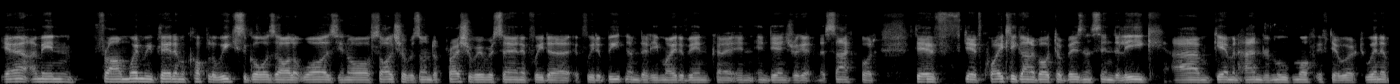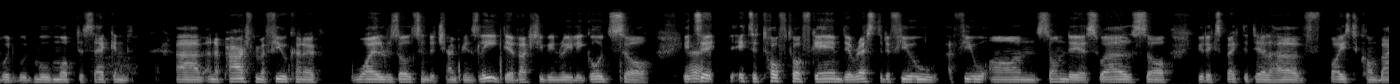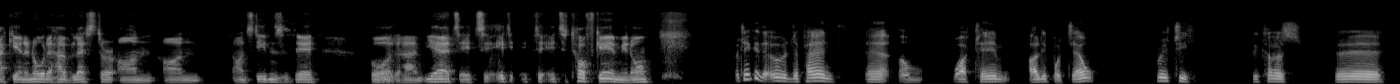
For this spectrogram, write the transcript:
Yeah, I mean, from when we played him a couple of weeks ago, is all it was. You know, Solskjaer was under pressure. We were saying if we'd uh, if we'd have beaten him, that he might have been kind of in, in danger of getting the sack. But they've they've quietly gone about their business in the league. Um, game and handle move them up if they were to win it, would would move them up to second. Um, and apart from a few kind of wild results in the Champions League, they've actually been really good. So it's yeah. a it's a tough, tough game. They rested a few a few on Sunday as well. So you'd expect that they'll have boys to come back in. I know they have Leicester on on on Stevens's day, but mm. um, yeah, it's it's it's it's a, it's a tough game, you know. I think it would depend uh, on what team Ali puts out, Richie, because uh, I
